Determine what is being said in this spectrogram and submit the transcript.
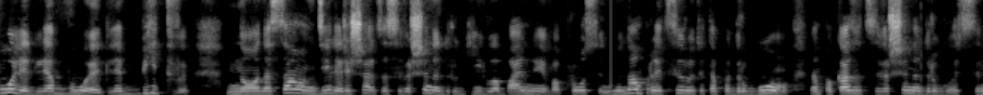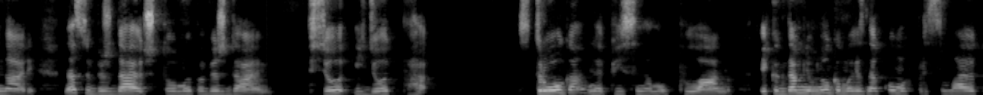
поле для боя, для битвы, но на самом деле решаются совершенно другие глобальные вопросы, но нам проецируют это по-другому, нам показывают совершенно другой сценарий, нас убеждают, что мы побеждаем, все идет по строго написанному плану. И когда мне много моих знакомых присылают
